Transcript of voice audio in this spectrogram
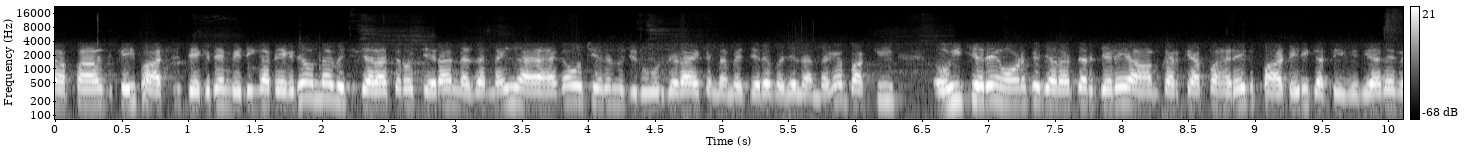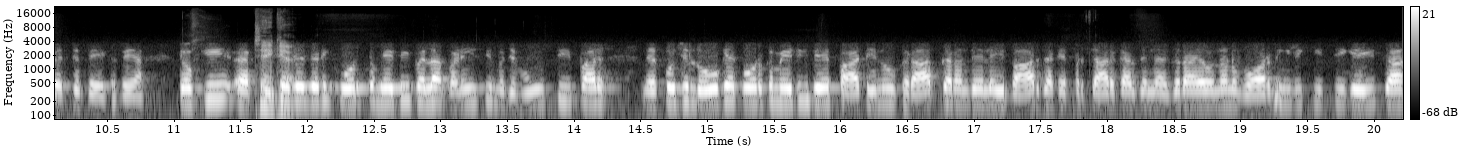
ਆਪਾਂ ਕਈ ਪਾਰਟੀ ਦੇਖਦੇ ਮੀਟਿੰਗਾਂ ਦੇਖਦੇ ਉਹਨਾਂ ਵਿੱਚ ਜ਼ਿਆਦਾਤਰ ਉਹ ਚਿਹਰਾ ਨਜ਼ਰ ਨਹੀਂ ਆਇਆ ਹੈਗਾ ਉਹ ਚਿਹਰੇ ਨੂੰ ਜ਼ਰੂਰ ਜਿਹੜਾ ਇੱਕ ਨਵੇਂ ਚਿਹਰੇ ਵਜੇ ਲੈਂਦਾ ਹੈ ਬਾਕੀ ਉਹੀ ਚਿਹਰੇ ਹੋਣਗੇ ਜ਼ਿਆਦਾਤਰ ਜਿਹੜੇ ਆਮ ਕਰਕੇ ਆਪਾਂ ਹਰੇਕ ਪਾਰਟੀ ਦੀ ਗਤੀਵਿਧੀਆਂ ਦੇ ਵਿੱਚ ਦੇਖਦੇ ਹਾਂ ਕਿਉਂਕਿ ਪਿੱਛੇ। ਜਿਹੇ ਜਿਹੜੀ ਕੋਰ ਕਮੇਟੀ ਪਹਿਲਾਂ ਬਣੀ ਸੀ ਮਜ਼ਬੂਤ ਸੀ ਪਰ ਕੁਝ ਲੋਕ ਇਹ ਕੋਰ ਕਮੇਟੀ ਦੇ ਪਾਰਟੀ ਨੂੰ ਖਰਾਬ ਕਰਨ ਦੇ ਲਈ ਬਾਹਰ ਜਾ ਕੇ ਪ੍ਰਚਾਰ ਕਰਦੇ ਨਜ਼ਰ ਆਏ ਉਹਨਾਂ ਨੂੰ ਵਾਰਨਿੰਗ ਵੀ ਕੀਤੀ ਗਈ ਤਾਂ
